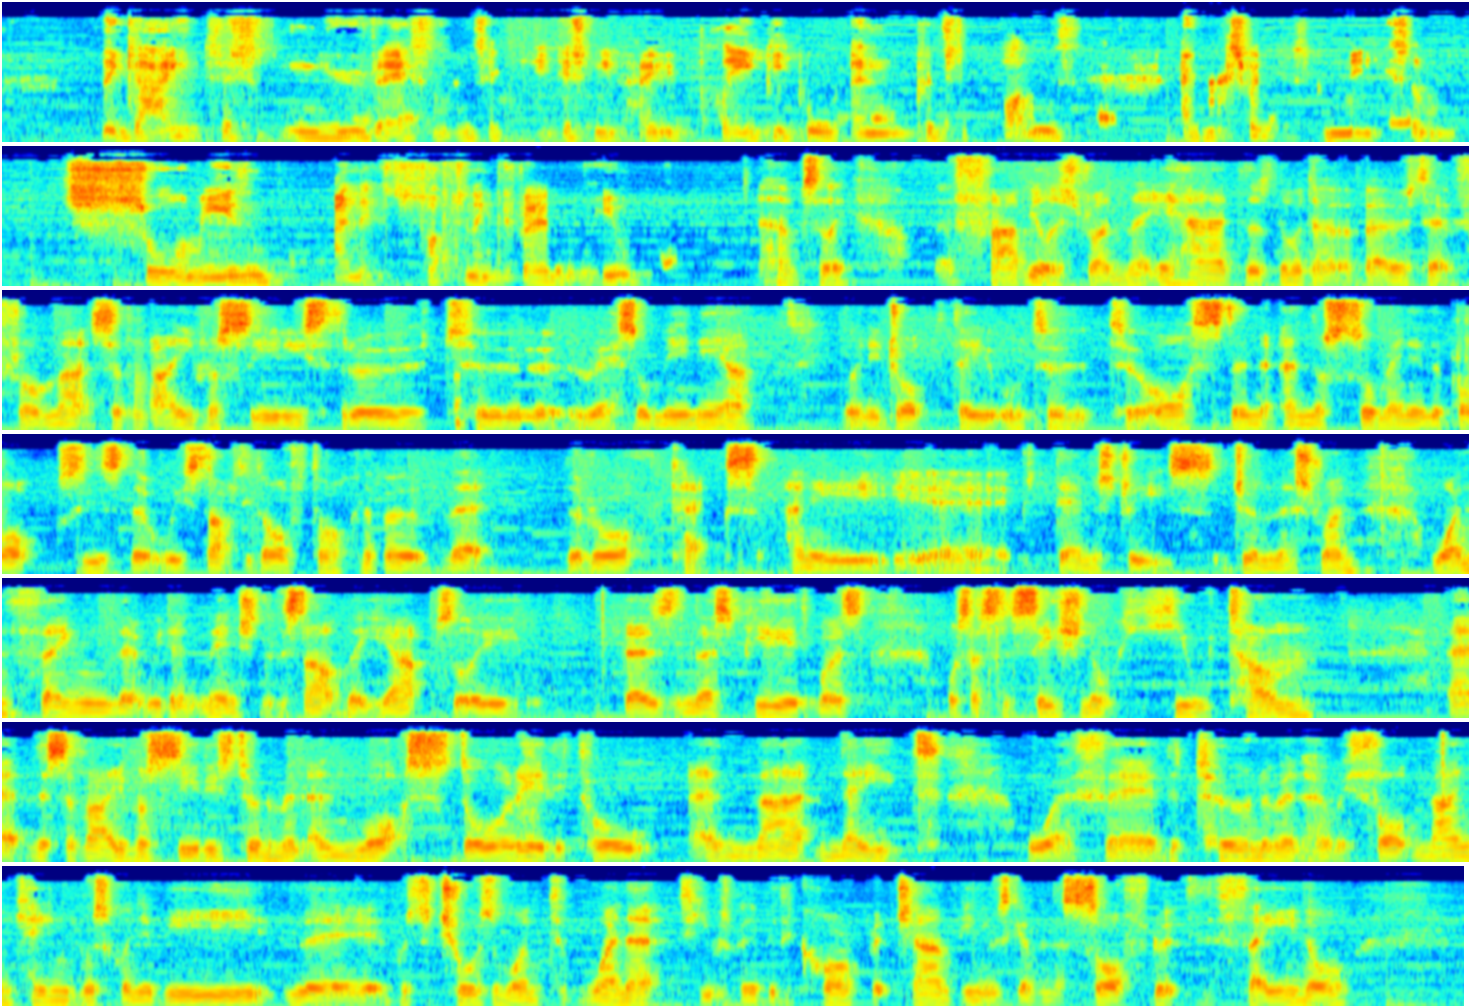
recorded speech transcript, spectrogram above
the guy just knew wrestling. He just knew how to play people and push buttons, and that's what just makes him so amazing. And it's such an incredible heel. Absolutely. A fabulous run that he had, there's no doubt about it, from that Survivor Series through to WrestleMania when he dropped the title to, to Austin. And there's so many of the boxes that we started off talking about that The Rock ticks and he uh, demonstrates during this run. One thing that we didn't mention at the start that he absolutely does in this period was was a sensational heel turn at the Survivor Series tournament, and what story they told in that night with uh, the tournament, how we thought mankind was going to be the was the chosen one to win it. He was going to be the corporate champion. He was given a soft route to the final,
